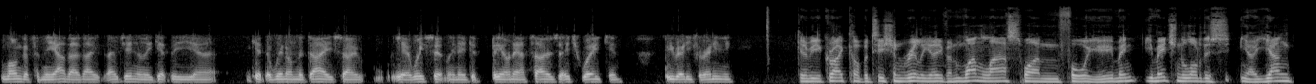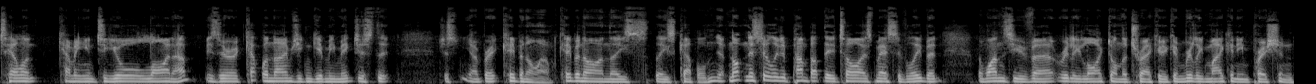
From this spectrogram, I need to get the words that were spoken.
longer from the other, they, they generally get the uh, get the win on the day. So yeah, we certainly need to be on our toes each week and be ready for anything. Going to be a great competition, really even. One last one for you. I mean, you mentioned a lot of this, you know, young talent coming into your lineup. Is there a couple of names you can give me, Mick, just that, just you know, Brett, keep an eye on, keep an eye on these these couple. Not necessarily to pump up their tyres massively, but the ones you've uh, really liked on the track who can really make an impression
